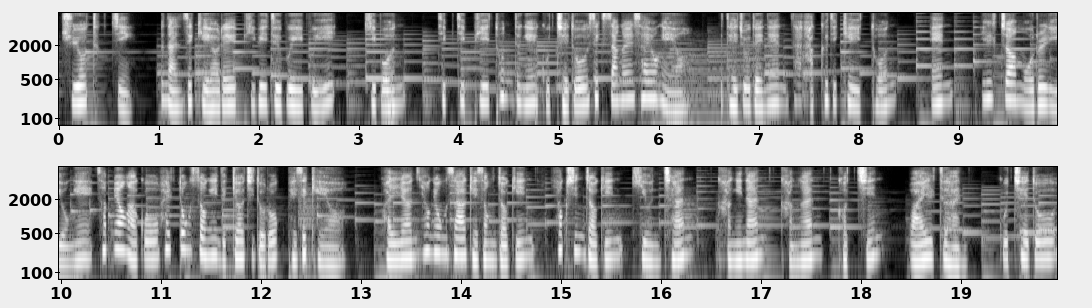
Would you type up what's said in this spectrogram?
주요 특징. 난색 계열의 비비드 VV, 기본, 딥디피 톤 등의 고채도 색상을 사용해요. 대조되는 다크 디케이 톤 N1.5를 이용해 선명하고 활동성이 느껴지도록 배색해요. 관련 형용사 개성적인, 혁신적인, 기운찬, 강인한, 강한, 거친, 와일드한, 고채도,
